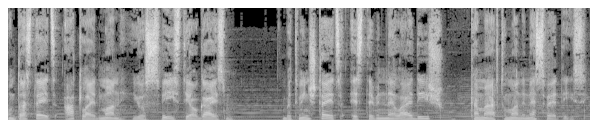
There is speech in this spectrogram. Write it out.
Un tas teica: Atlaid mani, jo svīst jau gaisma, bet viņš teica: Es tevi nelaidīšu, kamēr tu mani nesvētīsi.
